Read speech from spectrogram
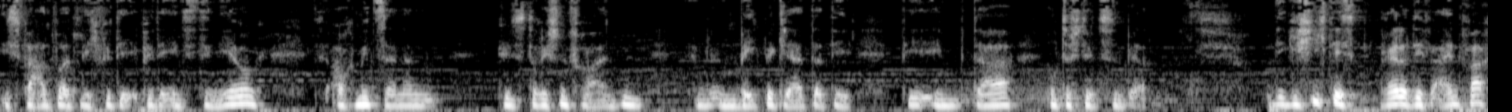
ist verantwortlich für die, für die Inszenierung, auch mit seinen künstlerischen Freunden, ein Wegbegleiter, die, die ihm da unterstützen werden. Die Geschichte ist relativ einfach.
